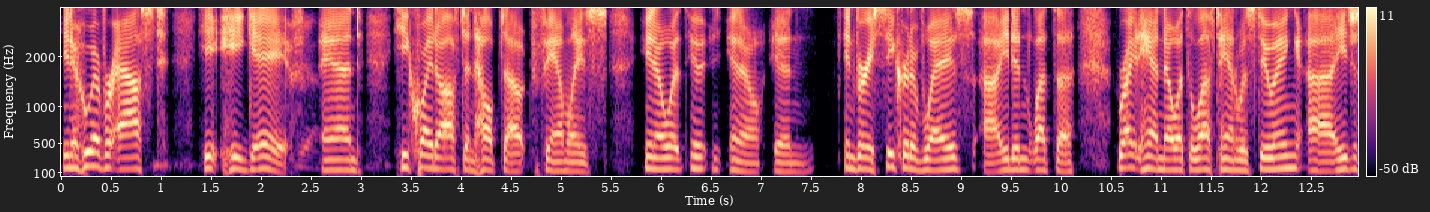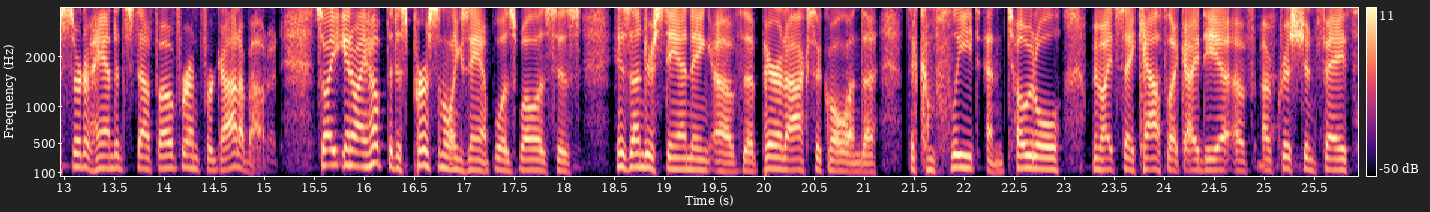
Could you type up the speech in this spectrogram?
you know, whoever asked, he he gave, yeah. and he quite often helped out families. You know, with you know in in very secretive ways. Uh, he didn't let the right hand know what the left hand was doing. Uh, he just sort of handed stuff over and forgot about it. So I, you know, I hope that his personal example, as well as his his understanding of the paradoxical and the the complete and total, we might say, Catholic idea of of Christian faith,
